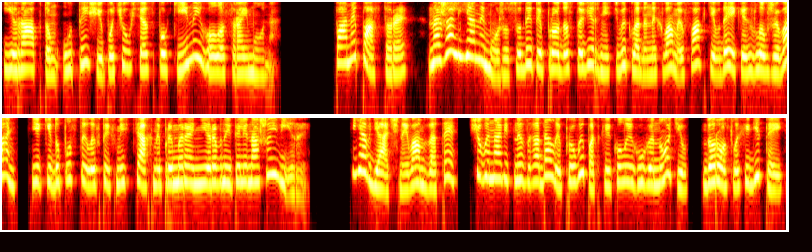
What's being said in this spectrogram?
І раптом у тиші почувся спокійний голос Раймона. Пане пасторе, на жаль, я не можу судити про достовірність викладених вами фактів деяких зловживань, які допустили в тих місцях непримиренні ревнителі нашої віри. Я вдячний вам за те, що ви навіть не згадали про випадки, коли гугенотів, дорослих і дітей,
